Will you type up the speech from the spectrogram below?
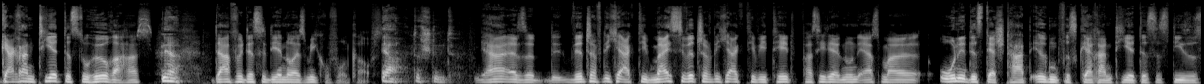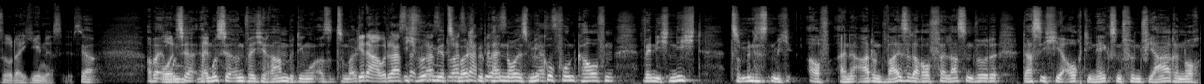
garantiert, dass du Hörer hast, ja. Dafür, dass du dir ein neues Mikrofon kaufst. Ja, das stimmt. Ja, also wirtschaftliche Aktivität, meiste wirtschaftliche Aktivität passiert ja nun erstmal, ohne dass der Staat irgendwas garantiert, dass es dieses oder jenes ist. Ja, aber er, muss ja, er muss ja irgendwelche Rahmenbedingungen, also zum Beispiel, genau, aber du hast, ich würde mir zum Beispiel hast, kein hast, neues Mikrofon kaufen, wenn ich nicht zumindest mich auf eine Art und Weise darauf verlassen würde, dass ich hier auch die nächsten fünf Jahre noch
